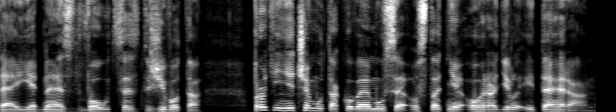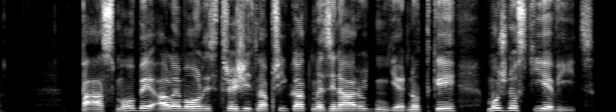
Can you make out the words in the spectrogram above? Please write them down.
té jedné z dvou cest života. Proti něčemu takovému se ostatně ohradil i Teherán. Pásmo by ale mohly střežit například mezinárodní jednotky, možností je víc.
